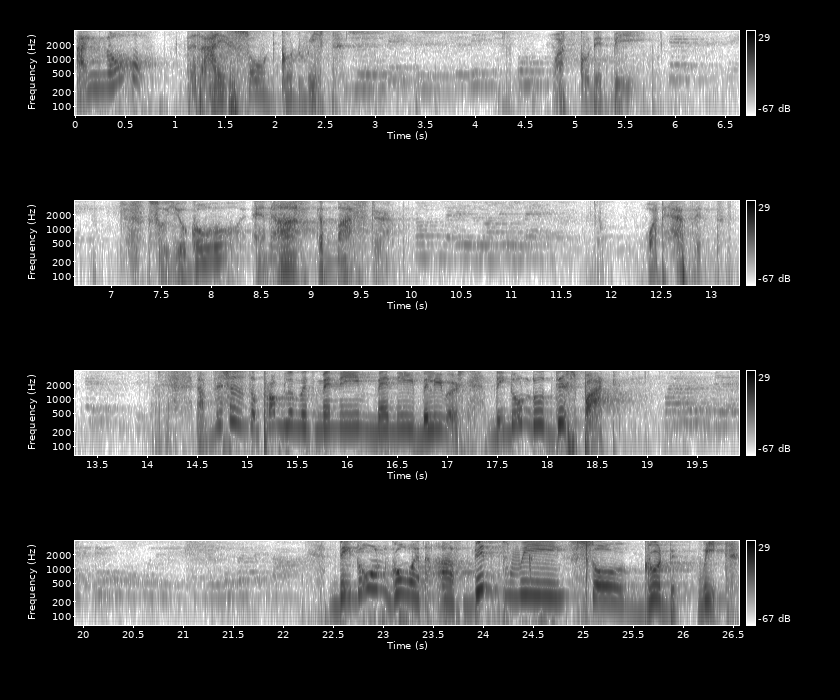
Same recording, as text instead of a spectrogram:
I know that I sowed good wheat. What could it be? So you go and ask the master, What happened? Now, this is the problem with many, many believers. They don't do this part. They don't go and ask, Didn't we sow good wheat,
